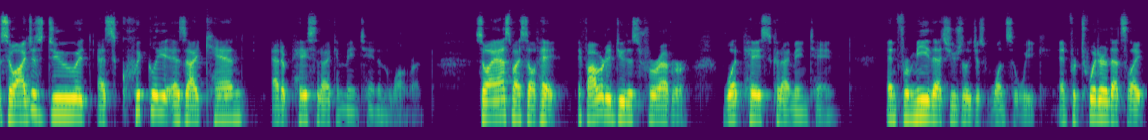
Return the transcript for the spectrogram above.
so I just do it as quickly as I can at a pace that I can maintain in the long run. So I asked myself, hey, if I were to do this forever, what pace could I maintain? And for me, that's usually just once a week. And for Twitter, that's like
